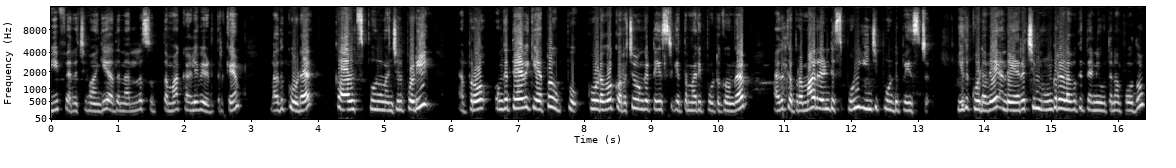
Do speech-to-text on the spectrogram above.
பீஃப் இறைச்சி வாங்கி அதை நல்லா சுத்தமாக கழுவி எடுத்திருக்கேன். அது கூட கால் ஸ்பூன் மஞ்சள் பொடி அப்புறம் உங்கள் தேவைக்கு ஏற்ப உப்பு கூடவோ குறைச்சோ உங்கள் டேஸ்ட்டுக்கு ஏற்ற மாதிரி போட்டுக்கோங்க. அதுக்கப்புறமா ரெண்டு ஸ்பூன் இஞ்சி பூண்டு பேஸ்ட் இது கூடவே அந்த இறைச்சி முங்குற அளவுக்கு தண்ணி ஊற்றினா போதும்.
